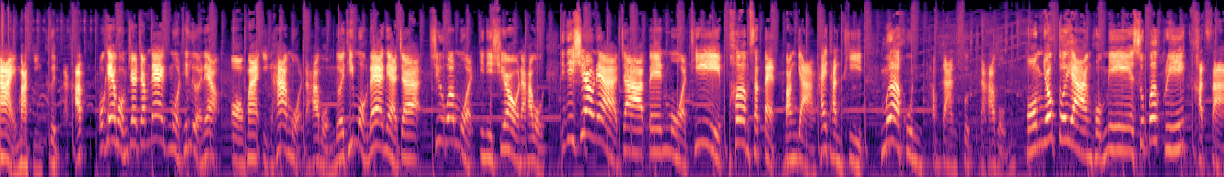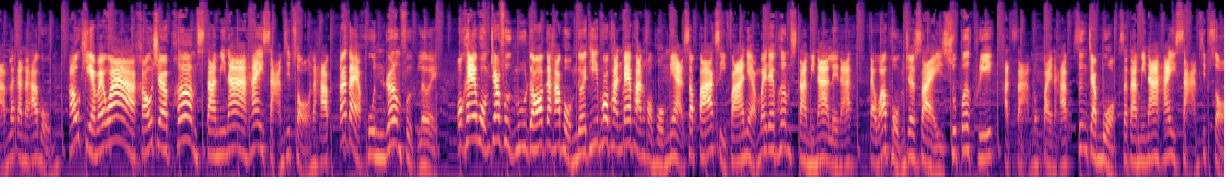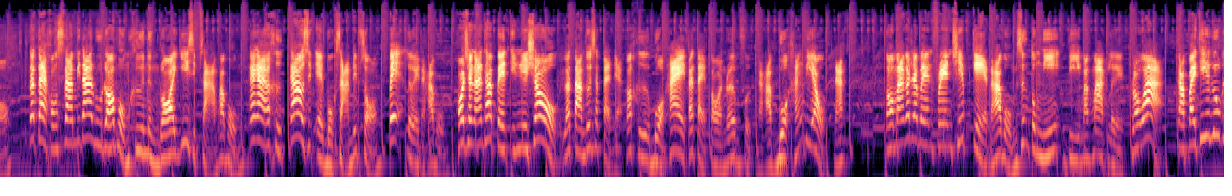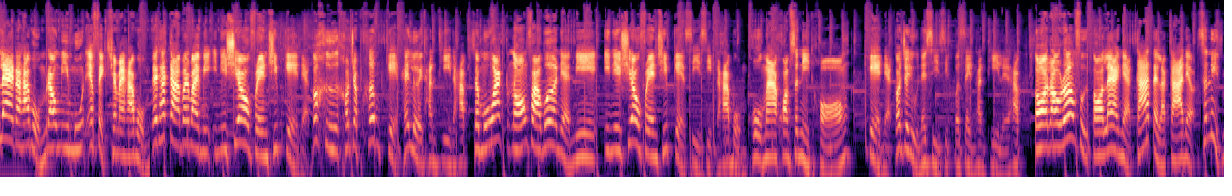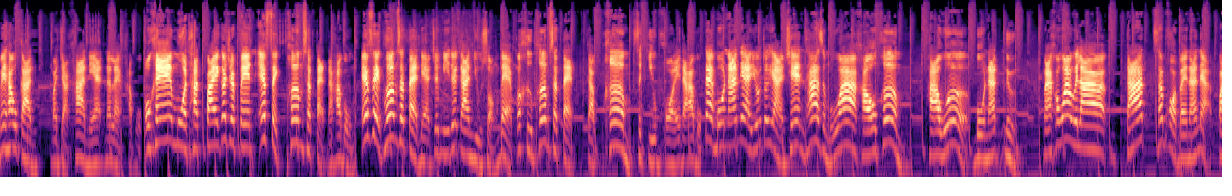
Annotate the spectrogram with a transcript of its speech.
ง่ายมากยิ่งขึ้นนะครับ โอเคผมจะจำแนกหมวดที่เหลือเนี่ยออกมาอีก 5 หมวดนะครับผม โดยที่หมวดแรกเนี่ยจะชื่อว่าหมวด initial นะครับผม initial เนี่ยจะเป็นหมวดที่เพิ่มสเตตบางอย่างให้ทันทีเมื่อคุณทำการฝึกนะครับผม ผมยกตัวอย่างผมมี Super Creek ขัด 3 แล้วกันนะครับผม เขาเขียนไว้ว่าเขาจะเพิ่ม Stamina ให้ 32 นะครับ ตั้งแต่คุณเริ่มฝึกเลย โอเคผมจะฝึกรูดอฟนะครับผมโดยที่พ่อพันธุ์แม่พันธุ์ของผมเนี่ยสปาร์คสีฟ้าเนี่ยไม่ได้เพิ่มสตามินาเลยนะ แต่ว่าผมจะใส่ซูเปอร์ครีกขัด 3 ลงไปนะครับ ซึ่งจะบวกสตามินาให้ 32 แต่แต่ของสตามินารูดอฟผมคือ 123 ครับผม ง่ายๆก็คือ 91บวก32 เป๊ะเลยนะครับผม เพราะฉะนั้นถ้าเป็น initial แล้วตามด้วยสเตตเนี่ยก็คือบวกให้ตั้งแต่ตอนเริ่มฝึกนะครับบวกครั้งเดียวนะ ต่อมาก็จะเป็น Friendship Gate นะครับผม ซึ่งตรงนี้ดีมากๆเลย เพราะว่ากลับไปที่รูปแรกนะครับผมเรามี Mood Effect ใช่ไหมครับผมแต่ถ้าการไปไปมี Initial Friendship Gate เนี่ย ก็คือเขาจะเพิ่มเกรดให้เลยทันทีนะครับ สมมุติว่าน้อง f a v e r เนี่ยมี Initial Friendship Gate 40 นะครับผมโผล่มาความสนิทของ เกรดเนี่ยก็จะอยู่ใน 40%ทันทีเลยครับ ตอนเราเริ่มฝึกตอนแรกเนี่ยการ์ดแต่ละการ์ดเนี่ยสนิทไม่เท่ากันมาจากค่านี้นั่นแหละครับผมโอเค หมวดถัดไปก็จะเป็นเอฟเฟกเพิ่มสเตตนะครับผมเอฟเฟกเพิ่มสเตตเนี่ยจะมีด้วยกันอยู่ 2 แบบก็คือเพิ่มสเตตกับเพิ่มสกิลพอยต์นะครับผมแต่โบนัสเนี่ยยกตัวอย่างเช่น ถ้าสมมุติว่าเขาเพิ่ม power โบนัส1หมายความว่าเวลาการ์ดซัพพอร์ตใบนั้นเนี่ยไป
